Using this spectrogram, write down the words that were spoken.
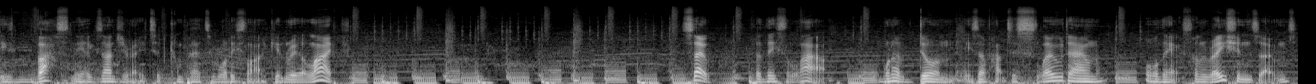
is vastly exaggerated compared to what it's like in real life. So, for this lap, what I've done is I've had to slow down all the acceleration zones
